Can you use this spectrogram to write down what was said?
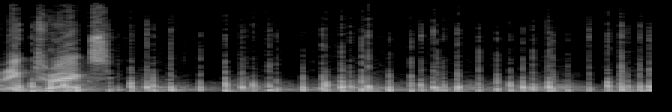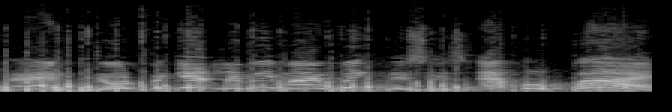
Make tracks. And don't forget, Libby, my weakness is apple pie.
